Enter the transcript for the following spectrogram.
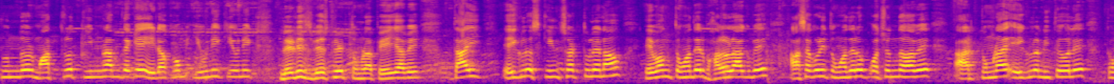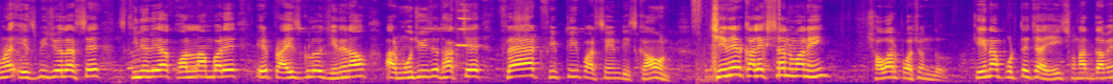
সুন্দর, মাত্র তিন গ্রাম থেকে এইরকম ইউনিক ইউনিক লেডিস ব্রেসলেট তোমরা পেয়ে যাবে। তাই এইগুলো স্ক্রিনশট তুলে নাও এবং তোমাদের ভালো লাগবে, আশা করি তোমাদেরও পছন্দ হবে। আর তোমরা এইগুলো নিতে হলে তোমরা এসবি জুয়েলার্সে স্ক্রিনে দেওয়া কল নাম্বারে এর প্রাইসগুলো জেনে নাও। আর মজুরিতে থাকছে ফ্ল্যাট ফিফটি পারসেন্ট ডিসকাউন্ট। চেনের কালেকশান মানেই সবার পছন্দ। কে না পড়তে চায় এই সোনার দামে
